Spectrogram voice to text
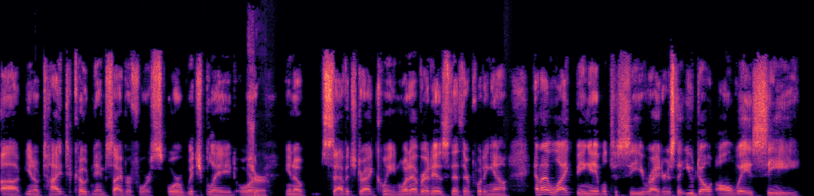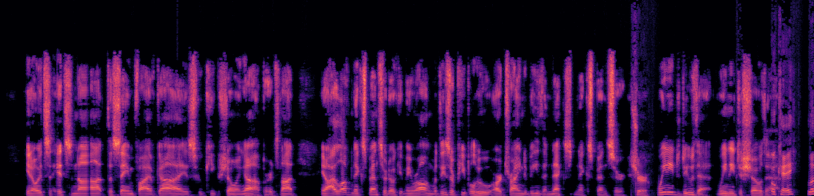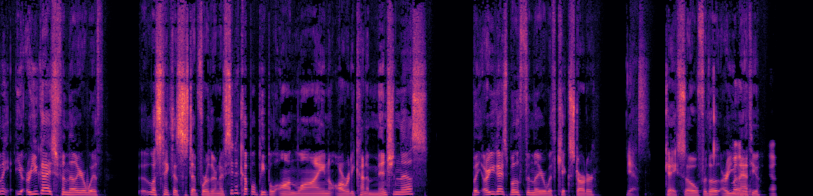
uh, you know, tied to codename Cyberforce or Witchblade or sure. you know, Savage Drag Queen, whatever it is that they're putting out. And I like being able to see writers that you don't always see. You know, it's, it's not the same five guys who keep showing up or it's not, you know, I love Nick Spencer. Don't get me wrong, but these are people who are trying to be the next Nick Spencer. Sure. We need to do that. We need to show that. Okay. Let me. Are you guys familiar with? uh, Let's take this a step further. And I've seen a couple people online already kind of mention this. But are you guys both familiar with Kickstarter? Yes. Okay. So for those, are you Familiar Matthew? with- Yeah.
